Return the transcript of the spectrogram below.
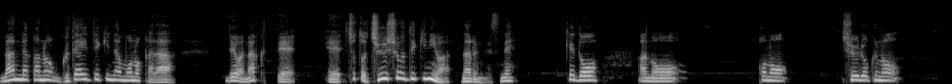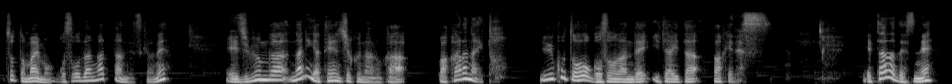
何らかの具体的なものからではなくて、えちょっと抽象的にはなるんですね。けど、あの、この収録のちょっと前もご相談があったんですけどね、え自分が何が天職なのかわからないということをご相談でいただいたわけです。えただですね、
